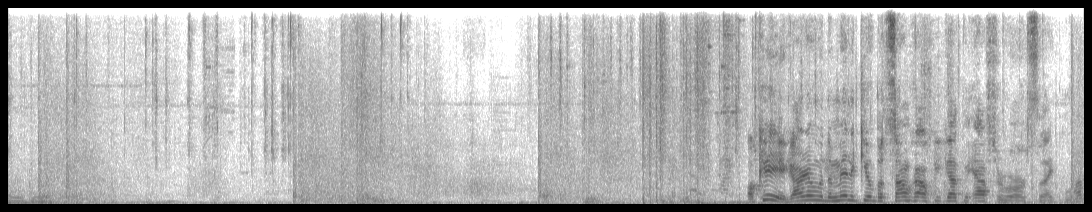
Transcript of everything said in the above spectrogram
over. Okay, I got him with the melee kill, but somehow he got me afterwards. Like what?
